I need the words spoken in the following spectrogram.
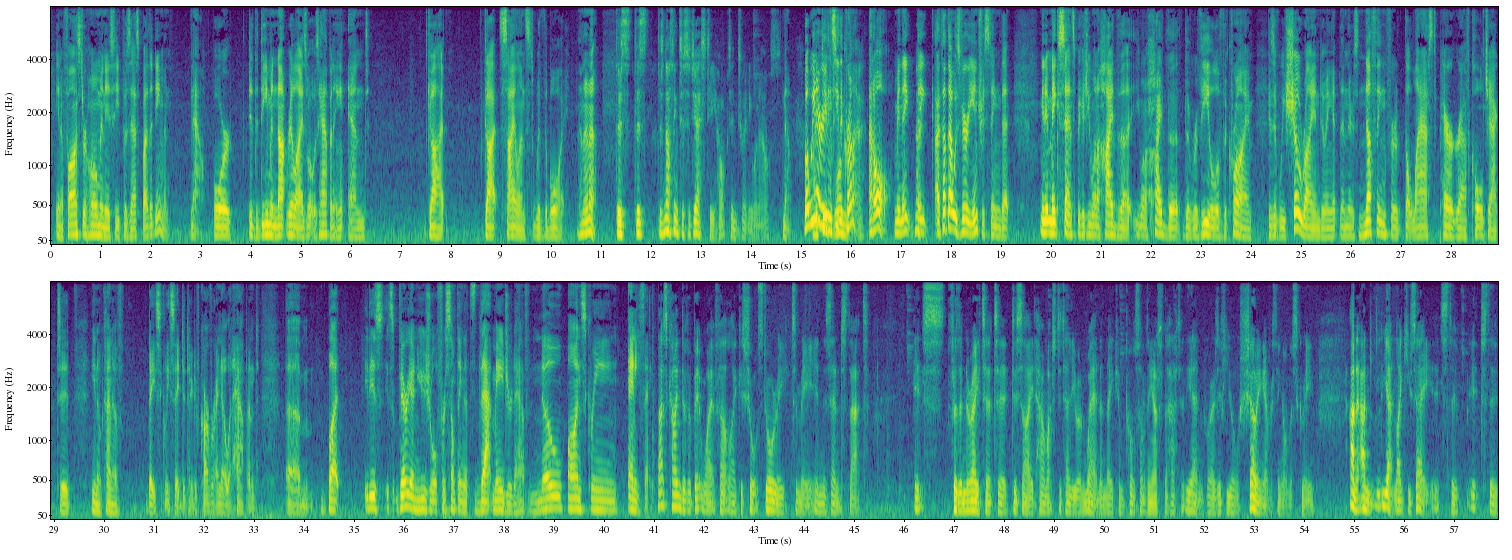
in a foster home and is he possessed by the demon now? Or did the demon not realize what was happening and got got silenced with the boy? I don't know There's there's there's nothing to suggest he hopped into anyone else. no. But we I never even see the crime at all. I mean they, they i thought that was very interesting that i mean it makes sense because you want to hide the you want to hide the the reveal of the crime because if we show ryan doing it then there's nothing for the last paragraph kolchak to you know kind of basically say detective carver i know what happened um, but it is it's very unusual for something that's that major to have no on-screen anything That's kind of a bit why it felt like a short story to me, in the sense that it's for the narrator to decide how much to tell you and when, and they can pull something out of the hat at the end. Whereas if you're showing everything on the screen, and and yeah, like you say, it's the it's the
